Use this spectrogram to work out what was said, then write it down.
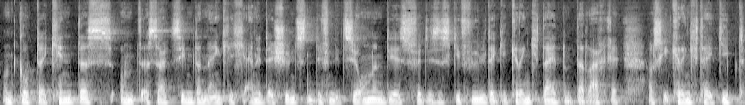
Und Gott erkennt das und er sagt ihm dann eigentlich eine der schönsten Definitionen, die es für dieses Gefühl der Gekränktheit und der Rache aus Gekränktheit gibt.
